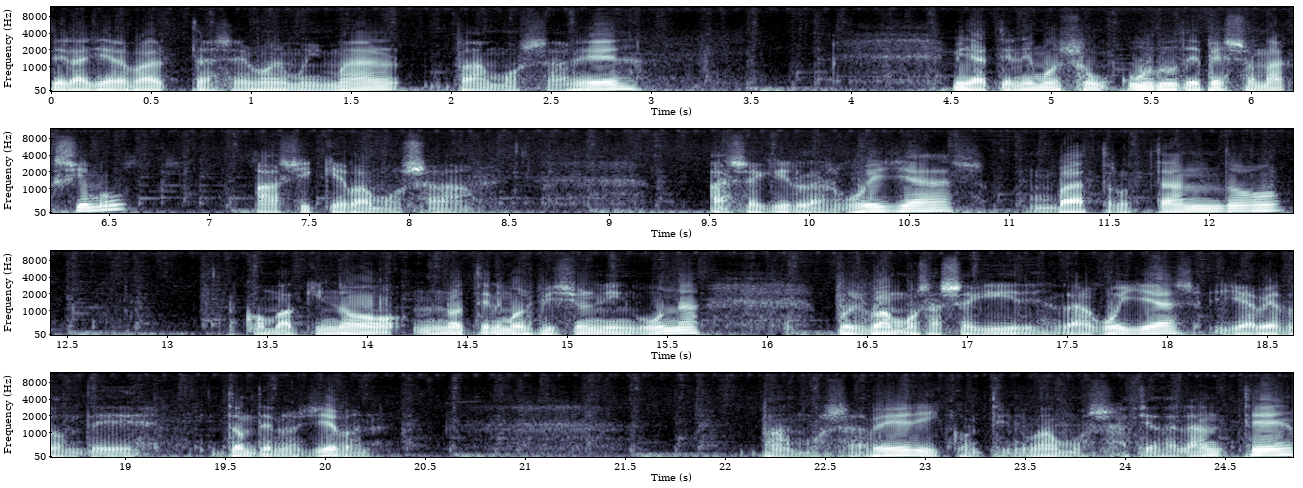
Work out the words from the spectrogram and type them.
de la hierba alta se mueve muy mal. Vamos a ver. Mira, tenemos un kudu de peso máximo. Así que vamos a, a seguir las huellas. Va trotando. Como aquí no, no tenemos visión ninguna, pues vamos a seguir las huellas y a ver dónde, dónde nos llevan. Vamos a ver y continuamos hacia adelante.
